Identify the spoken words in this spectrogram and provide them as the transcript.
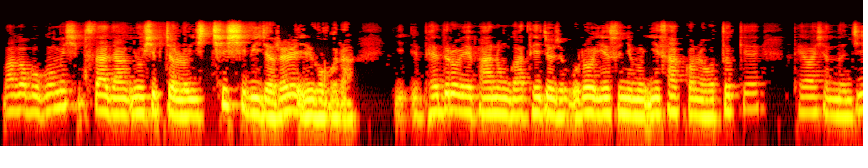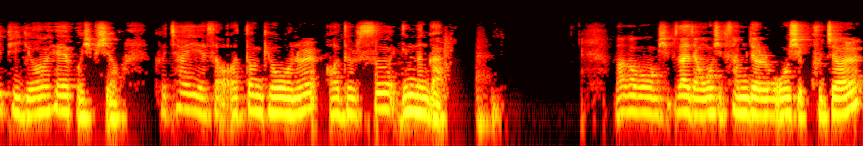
마가복음 14장 60절로 72절을 읽어보라. 베드로의 반응과 대조적으로 예수님은 이 사건을 어떻게 대하셨는지 비교해 보십시오. 그 차이에서 어떤 교훈을 얻을 수 있는가? 마가복음 14장 53절 59절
